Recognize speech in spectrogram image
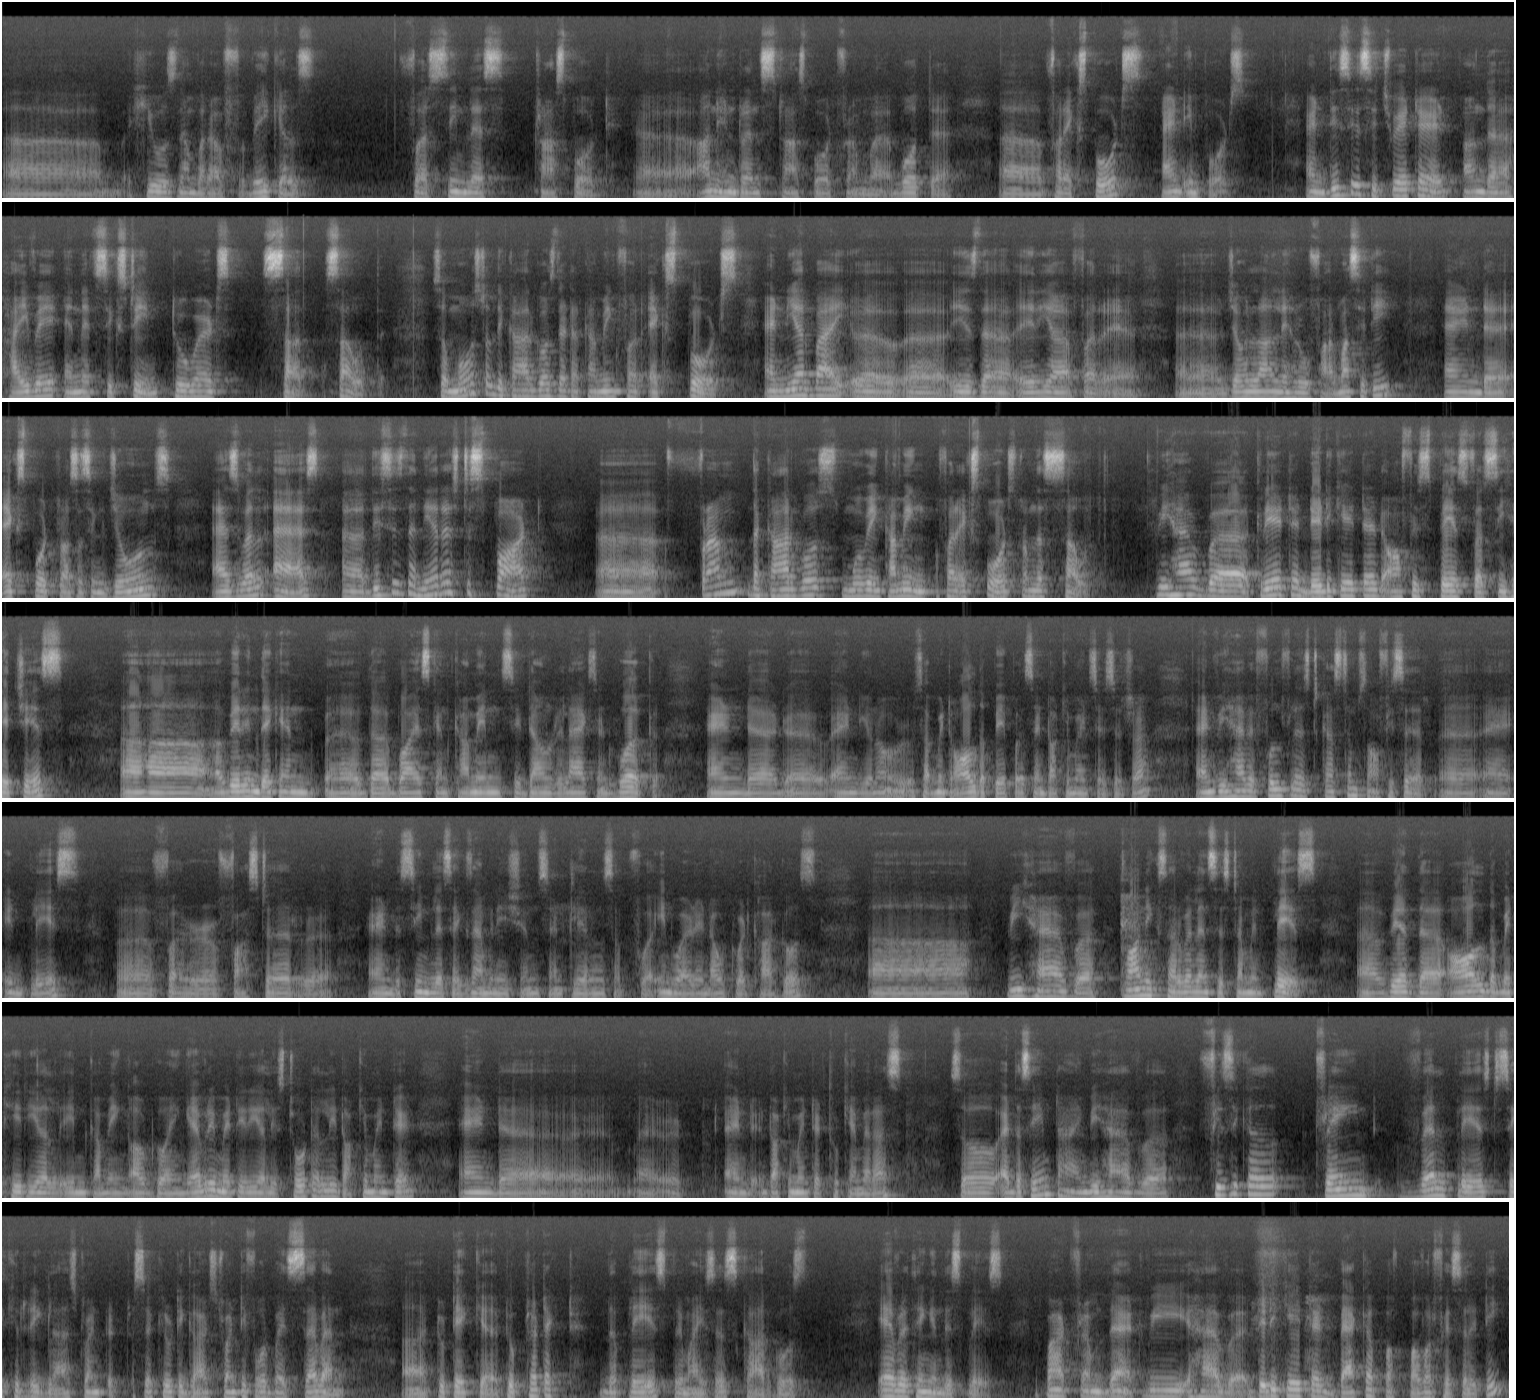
uh, huge number of vehicles for seamless transport, uh, unhindered transport from uh, both uh, uh, for exports and imports. And this is situated on the highway NH16 towards south. So most of the cargoes that are coming for exports and nearby uh, uh, is the area for uh, uh, Jawaharlal Nehru Pharmacity and uh, export processing zones as well as uh, this is the nearest spot from the cargoes moving coming for exports from the south. We have uh, created dedicated office space for CHAs uh, wherein they can uh, the boys can come in sit down relax and work and uh, uh, and you know submit all the papers and documents etc and we have a full-fledged customs officer uh, uh, in place uh, for faster uh, and seamless examinations and clearance of uh, inward and outward cargoes. Uh, we have a chronic surveillance system in place uh, where the, all the material incoming, outgoing, every material is totally documented and, uh, uh, and documented through cameras. So at the same time, we have uh, physical, trained, well-placed security glass, 20, security guards 24 by 7 uh, to take to protect the place, premises, cargoes, everything in this place. Apart from that, we have a dedicated backup of power facility.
